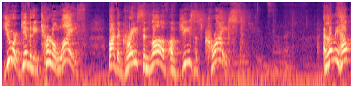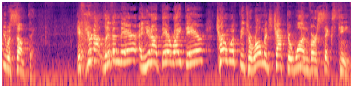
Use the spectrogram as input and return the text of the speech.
You are given eternal life by the grace and love of Jesus Christ. And let me help you with something. If you're not living there and you're not there right there, turn with me to Romans chapter 1, verse 16.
